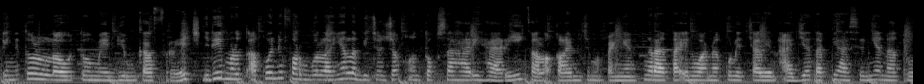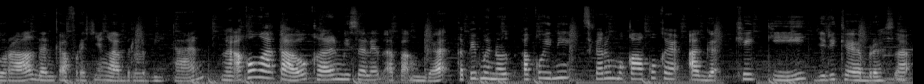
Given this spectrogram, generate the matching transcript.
Ini tuh low to medium coverage. Jadi menurut aku ini formulanya lebih cocok untuk sehari-hari. Kalau kalian cuma pengen ngeratain warna kulit kalian aja tapi hasilnya natural dan coveragenya nggak berlebihan. Nah aku nggak tahu kalian bisa lihat apa enggak tapi menurut aku ini sekarang muka aku kayak agak cakey jadi kayak berasa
